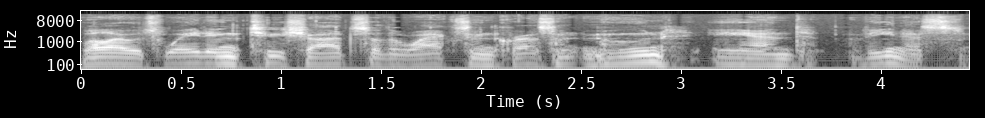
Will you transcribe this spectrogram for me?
While I was waiting, two shots of the waxing crescent moon and Venus.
